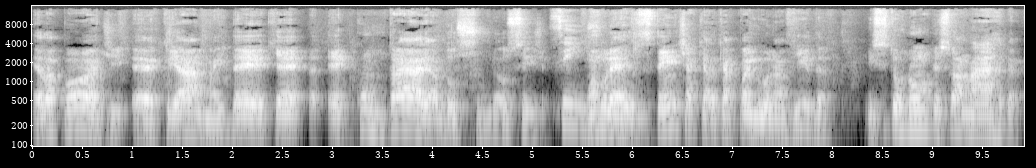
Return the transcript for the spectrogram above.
ela pode é, criar uma ideia que é, é contrária à doçura, ou seja, sim, uma sim. mulher resistente é aquela que apanhou na vida e se tornou uma pessoa amarga.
